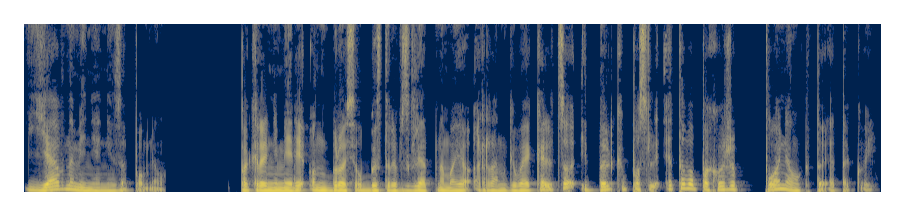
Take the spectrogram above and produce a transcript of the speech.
явно меня не запомнил. По крайней мере, он бросил быстрый взгляд на мое ранговое кольцо и только после этого, похоже, понял, кто я такой.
